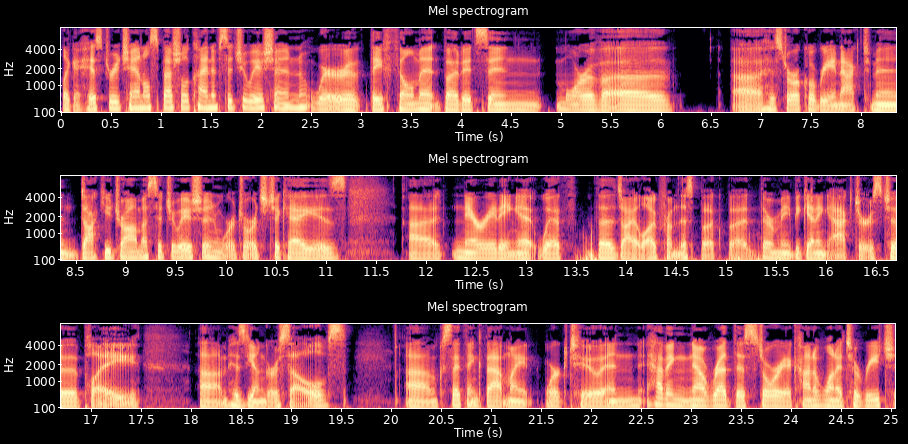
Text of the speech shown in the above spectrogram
like a history channel special kind of situation where they film it but it's in more of a, a historical reenactment docudrama situation where George Takei is uh, narrating it with the dialogue from this book but they're maybe getting actors to play um, his younger selves because um, I think that might work too. And having now read this story, I kind of wanted to reach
